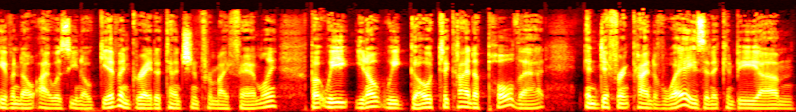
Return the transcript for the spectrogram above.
even though I was, you know, given great attention from my family. But we, you know, we go to kind of pull that in different kind of ways. And it can be, um,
